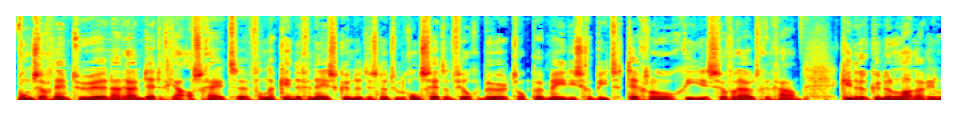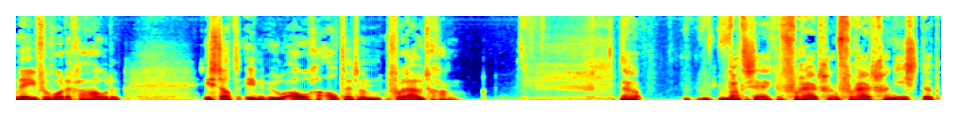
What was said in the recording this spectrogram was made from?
Woensdag neemt u eh, na ruim 30 jaar afscheid eh, van de kindergeneeskunde. Er is natuurlijk ontzettend veel gebeurd op medisch gebied. Technologie is er vooruit gegaan. Kinderen kunnen langer in leven worden gehouden. Is dat in uw ogen altijd een vooruitgang? Nou, wat is eigenlijk een vooruitgang? Een vooruitgang is dat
